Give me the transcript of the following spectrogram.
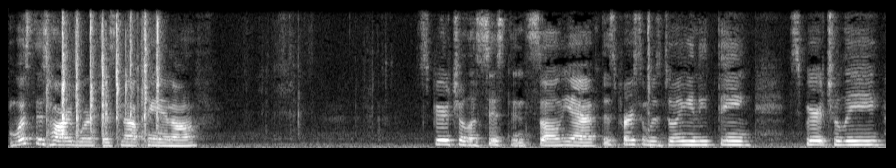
what's this hard work that's not paying off? Spiritual assistance. So, yeah, if this person was doing anything spiritually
